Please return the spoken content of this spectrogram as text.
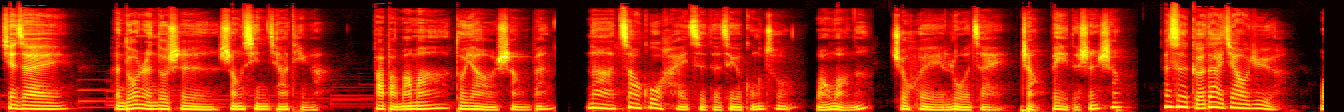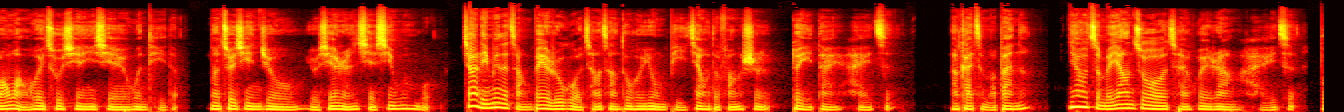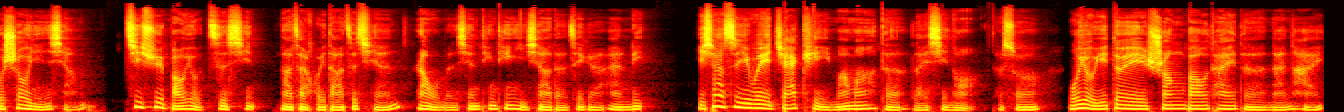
现在很多人都是双薪家庭啊，爸爸妈妈都要上班，那照顾孩子的这个工作，往往呢就会落在长辈的身上。但是隔代教育啊，往往会出现一些问题的。那最近就有些人写信问我，家里面的长辈如果常常都会用比较的方式对待孩子，那该怎么办呢？要怎么样做才会让孩子不受影响，继续保有自信？那在回答之前，让我们先听听以下的这个案例。以下是一位 Jackie 妈妈的来信哦。她说：“我有一对双胞胎的男孩，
